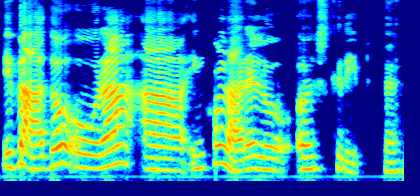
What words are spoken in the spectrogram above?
e vado ora a incollare lo uh, script.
